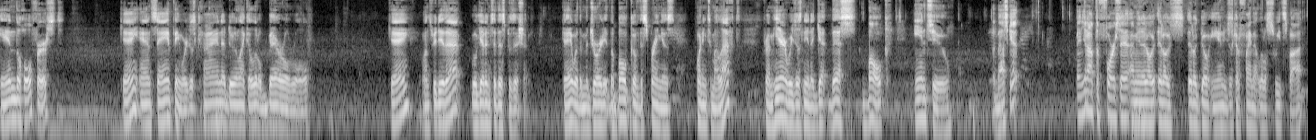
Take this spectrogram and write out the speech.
in the hole first. Okay, and same thing. We're just kind of doing like a little barrel roll. Okay, once we do that, we'll get into this position. Okay, where the majority, the bulk of the spring is pointing to my left. From here, we just need to get this bulk into the basket. And you don't have to force it. I mean, it'll, it'll, it'll go in. You just got to find that little sweet spot.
